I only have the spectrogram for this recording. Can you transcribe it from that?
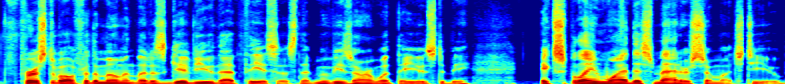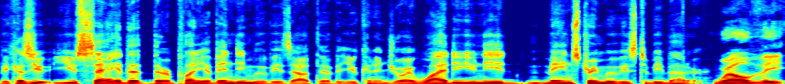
first of all, for the moment, let us give you that thesis that movies aren't what they used to be. Explain why this matters so much to you, because you, you say that there are plenty of indie movies out there that you can enjoy. Why do you need mainstream movies to be better? Well, the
